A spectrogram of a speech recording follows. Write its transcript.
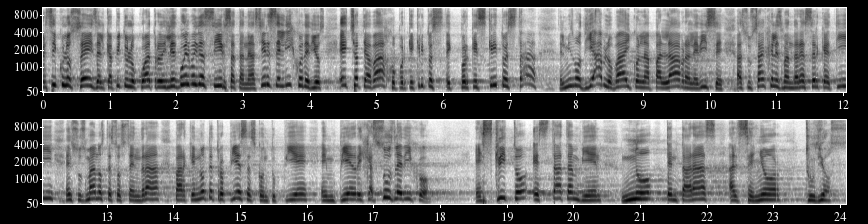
Versículo 6 del capítulo 4, y les vuelvo a decir, Satanás, si eres el Hijo de Dios, échate abajo, porque escrito, eh, porque escrito está. El mismo diablo va y con la palabra le dice, a sus ángeles mandaré acerca de ti, en sus manos te sostendrá, para que no te tropieces con tu pie en piedra. Y Jesús le dijo, escrito está también, no tentarás al Señor tu Dios.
